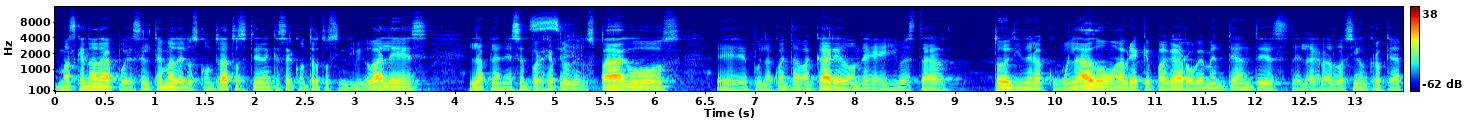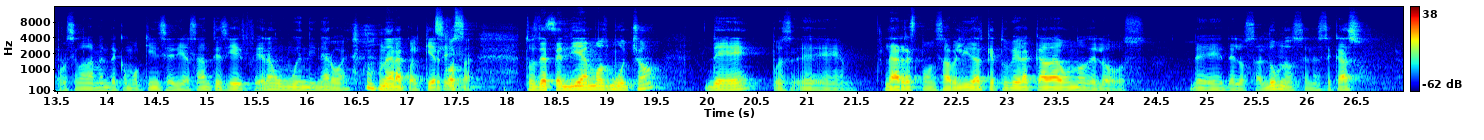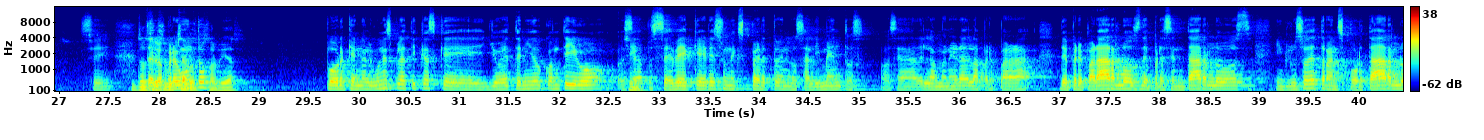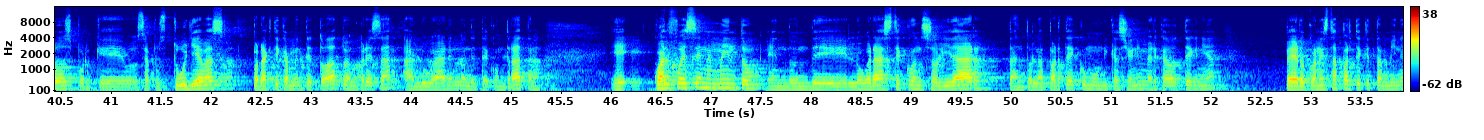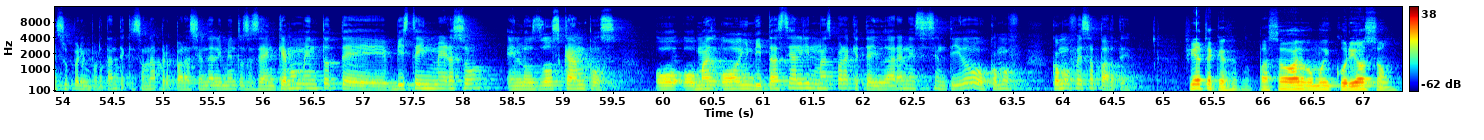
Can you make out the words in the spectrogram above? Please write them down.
más que nada pues el tema de los contratos, tenían que ser contratos individuales, la planeación, por ejemplo, de los pagos, eh, pues la cuenta bancaria donde iba a estar todo el dinero acumulado, habría que pagar obviamente antes de la graduación, creo que aproximadamente como 15 días antes, y era un buen dinero, ¿eh? no era cualquier cosa. Entonces dependíamos mucho de pues, eh, la responsabilidad que tuviera cada uno de los, de, los alumnos en este caso. Sí, Entonces, te lo pregunto porque en algunas pláticas que yo he tenido contigo, o sea, pues se ve que eres un experto en los alimentos, o sea, de la manera de, la prepara, de prepararlos, de presentarlos, incluso de transportarlos, porque, o sea, pues tú llevas prácticamente toda tu empresa al lugar en donde te contratan. Eh, ¿Cuál fue ese momento en donde lograste consolidar tanto la parte de comunicación y mercadotecnia, pero con esta parte que también es súper importante, que son la preparación de alimentos? O sea, ¿en qué momento te viste inmerso en los dos campos? ¿O, o, invitaste a alguien más para que te ayudara en ese sentido? ¿O cómo, cómo fue esa parte? Fíjate que pasó algo muy curioso.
